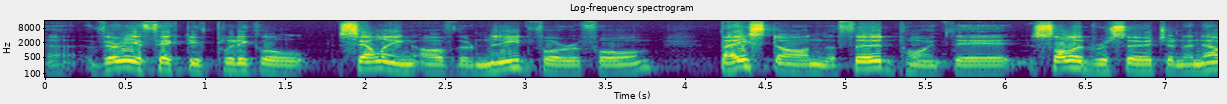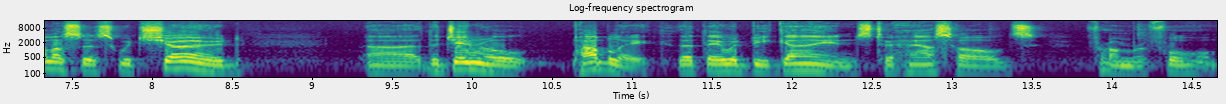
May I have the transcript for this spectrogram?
uh, very effective political selling of the need for reform, based on the third point there, solid research and analysis, which showed uh, the general public that there would be gains to households from reform.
